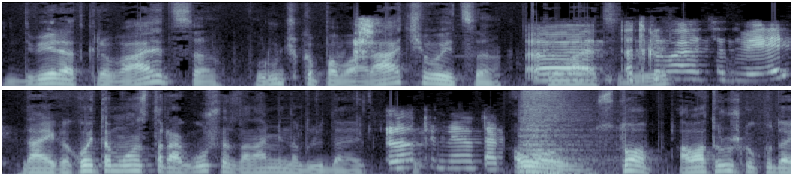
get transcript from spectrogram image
дверь открывается. ручка поворачивается, Э, открывается дверь. Открывается дверь. Да, и какой-то монстр Агуша за нами наблюдает. Ну, примерно так. О, стоп, а ватрушка куда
